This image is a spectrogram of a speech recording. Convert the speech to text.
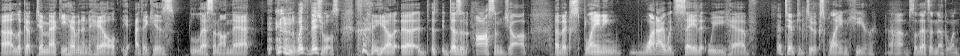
uh, look up Tim Mackie, Heaven and Hell, I think his lesson on that with visuals, you know, uh, it does an awesome job of explaining what I would say that we have attempted to explain here. Um, so that's another one.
